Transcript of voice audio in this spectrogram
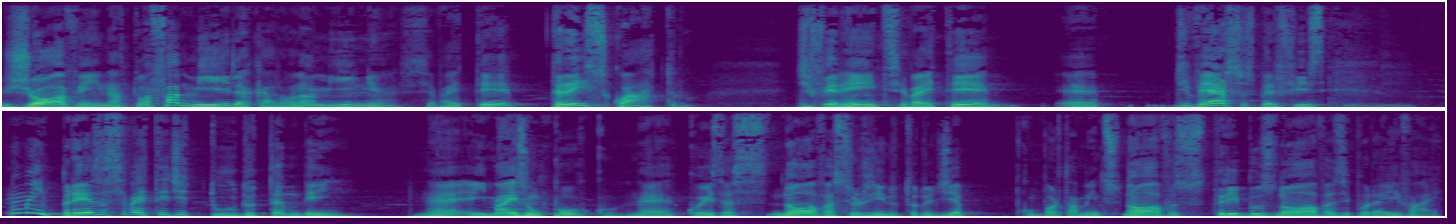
Jovem, na tua família, cara, ou na minha, você vai ter três, quatro diferentes, você vai ter é, diversos perfis. Numa empresa, você vai ter de tudo também, né? E mais um pouco, né? Coisas novas surgindo todo dia, comportamentos novos, tribos novas e por aí vai.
